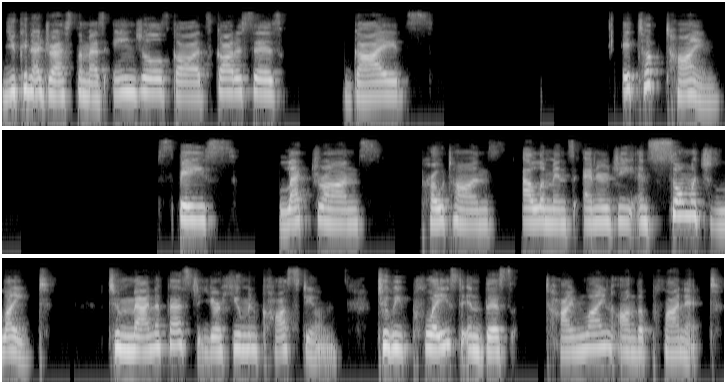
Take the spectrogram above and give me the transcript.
You can address them as angels, gods, goddesses, guides. It took time, space, electrons, protons, elements, energy, and so much light to manifest your human costume, to be placed in this timeline on the planet.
